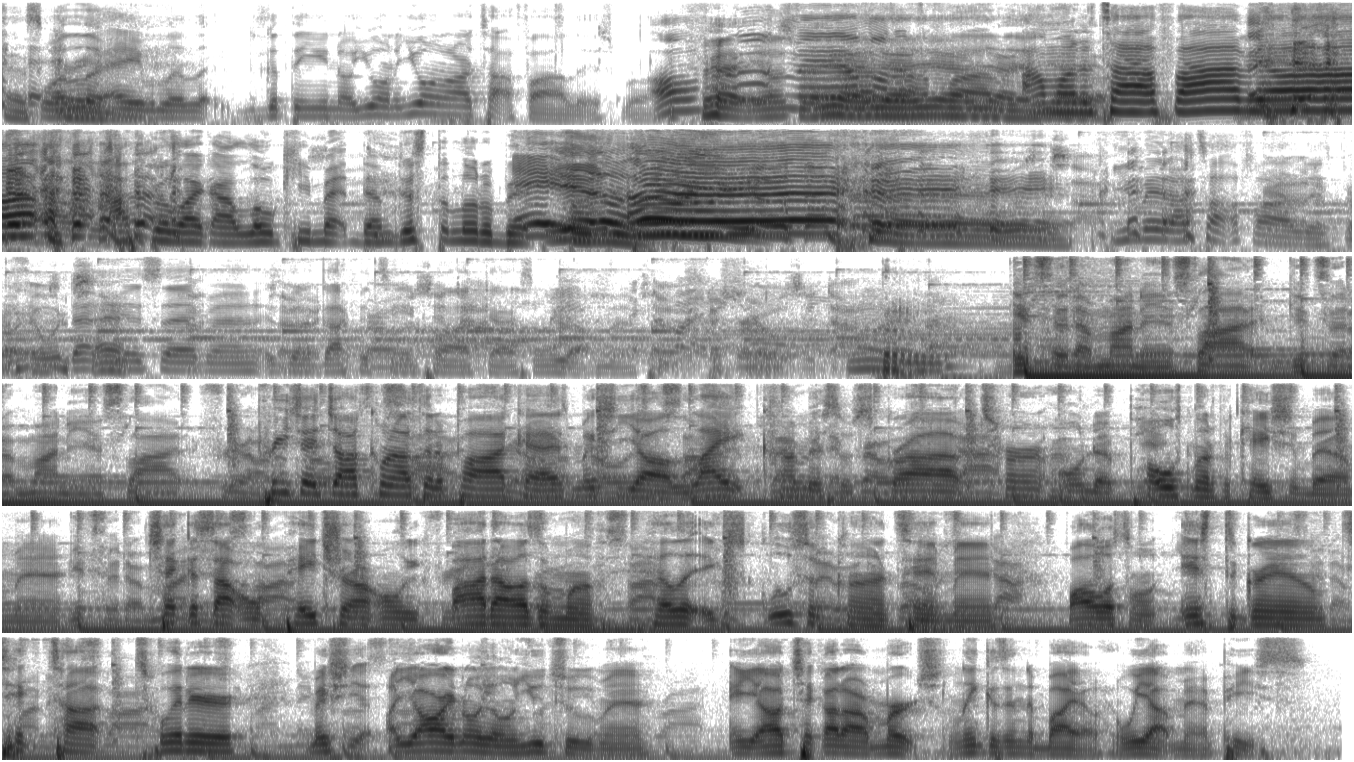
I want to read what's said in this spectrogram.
That's well, look, hey, look, look, good thing you know you on you on our top five list, bro. Oh, You know I'm man. saying? I'm, Yeah, on yeah, the, yeah, yeah, I'm on the top five, y'all. I feel like I low key met them just a little bit. Hey, earlier. hey. You made our top five list, bro. And with that being said, man, it's been a Got 15 podcast, and we out, man. Mm. Get to the money and slide. Get to the money and slide. Free Appreciate y'all coming out to the inside. Free on podcast. Make sure y'all like, comment, with the bros subscribe, turn on the post notification bell, man. Get to the Check us out on. Patreon, only five dollars a month. Hella exclusive content, man. Follow us on Instagram, Get to the money TikTok. Twitter. Make sure y'all already know you're on YouTube, man. And y'all check out our merch. Link is in the bio. We out, man. Peace.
